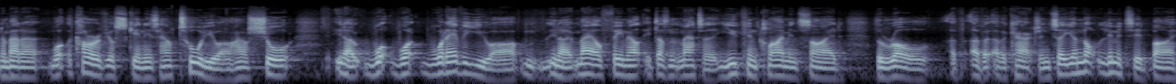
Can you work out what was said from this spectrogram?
no matter what the color of your skin is, how tall you are, how short, you know, what what whatever you are, you know, male, female, it doesn't matter. You can climb inside the role of, of, a, of a character, and so you're not limited by.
